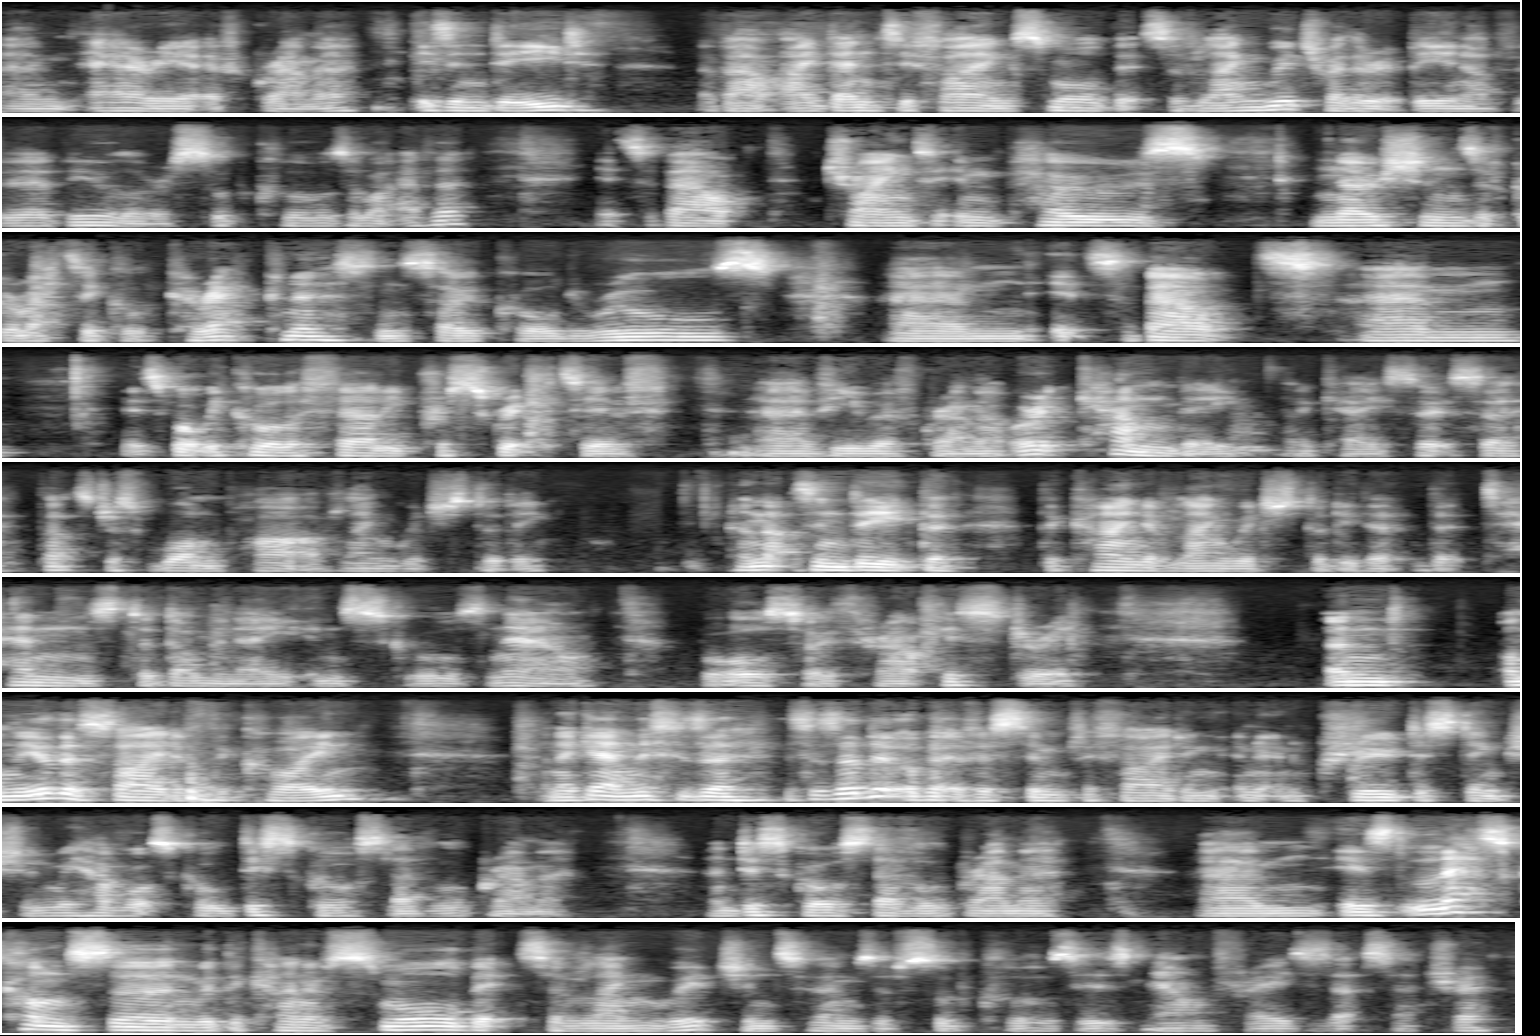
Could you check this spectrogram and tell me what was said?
um, area of grammar is indeed about identifying small bits of language, whether it be an adverbial or a subclause or whatever. It's about trying to impose notions of grammatical correctness and so-called rules. Um, it's about um, it's what we call a fairly prescriptive uh, view of grammar, or it can be. Okay, so it's a that's just one part of language study. And that's indeed the, the kind of language study that, that tends to dominate in schools now, but also throughout history. And on the other side of the coin, and again, this is a this is a little bit of a simplified and, and, and crude distinction. We have what's called discourse level grammar, and discourse level grammar um, is less concerned with the kind of small bits of language in terms of subclauses, noun phrases, etc.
